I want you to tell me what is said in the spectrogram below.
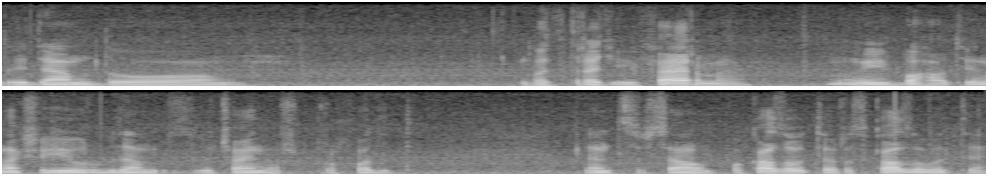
Дійдемо до 23-ї ферми. Ну і багато інакших ігор будемо, звичайно проходити. Будемо це все вам показувати, розказувати.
